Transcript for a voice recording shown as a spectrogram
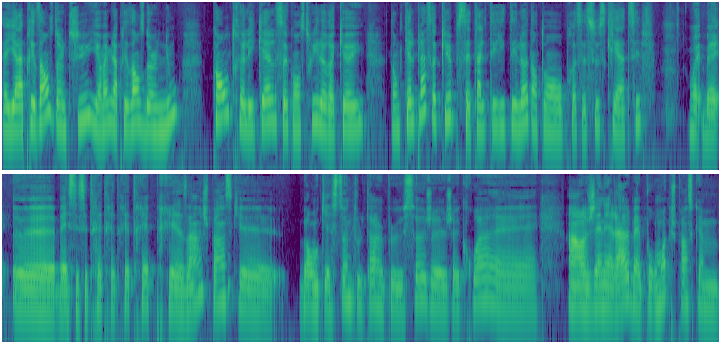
Euh, il y a la présence d'un tu, il y a même la présence d'un nous contre lesquels se construit le recueil. Donc, quelle place occupe cette altérité-là dans ton processus créatif? Oui, ben, euh, ben c'est, très, très, très, très présent. Je pense que, bon, on questionne tout le temps un peu ça, je, je crois. Euh, en général, ben, pour moi, puis je pense comme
